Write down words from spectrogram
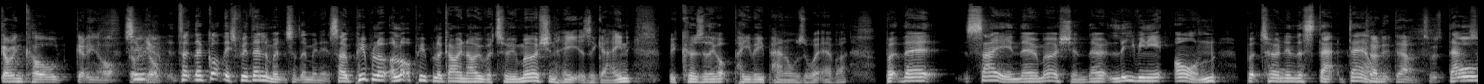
going cold, getting hot, So, going hot. so they've got this with elements at the minute. So people, are, a lot of people are going over to immersion heaters again because they've got PV panels or whatever. But they're saying their immersion, they're leaving it on but turning the stat down. Turn it down. So it's That's always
